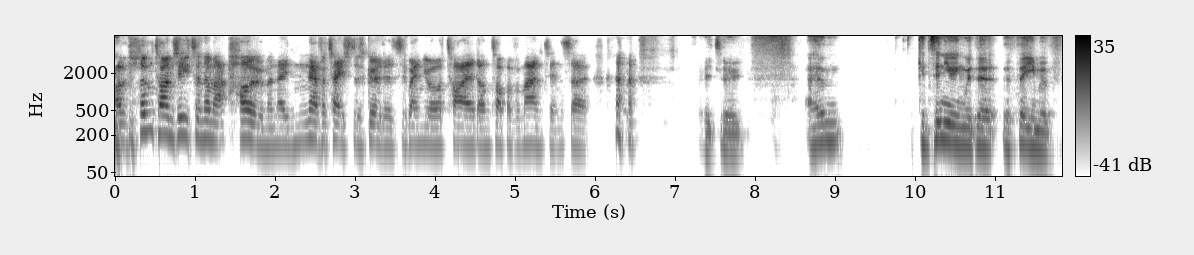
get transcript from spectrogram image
I've sometimes eaten them at home and they never taste as good as when you're tired on top of a mountain. So, very true. Um, continuing with the, the theme of,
